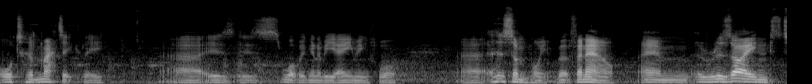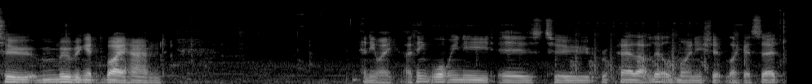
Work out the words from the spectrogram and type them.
automatically uh, is is what we're going to be aiming for uh, at some point. But for now, I am resigned to moving it by hand. Anyway, I think what we need is to repair that little mining ship, like I said,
